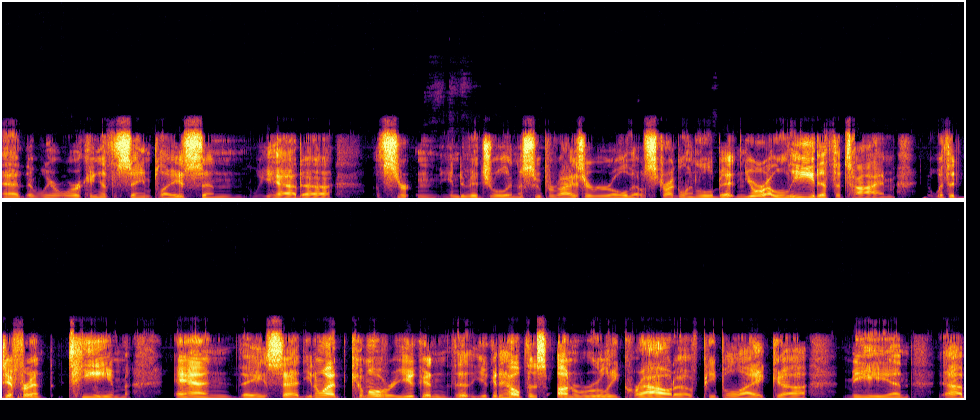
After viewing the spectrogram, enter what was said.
at, we were working at the same place, and we had a, a certain individual in a supervisory role that was struggling a little bit, and you were a lead at the time with a different team. And they said, you know what? Come over. You can th- you can help this unruly crowd of people like uh, me and uh,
